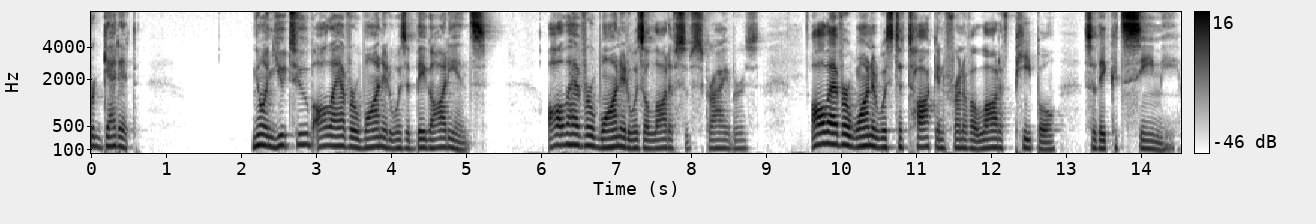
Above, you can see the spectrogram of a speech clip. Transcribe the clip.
Forget it. You know, on YouTube, all I ever wanted was a big audience. All I ever wanted was a lot of subscribers. All I ever wanted was to talk in front of a lot of people so they could see me.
